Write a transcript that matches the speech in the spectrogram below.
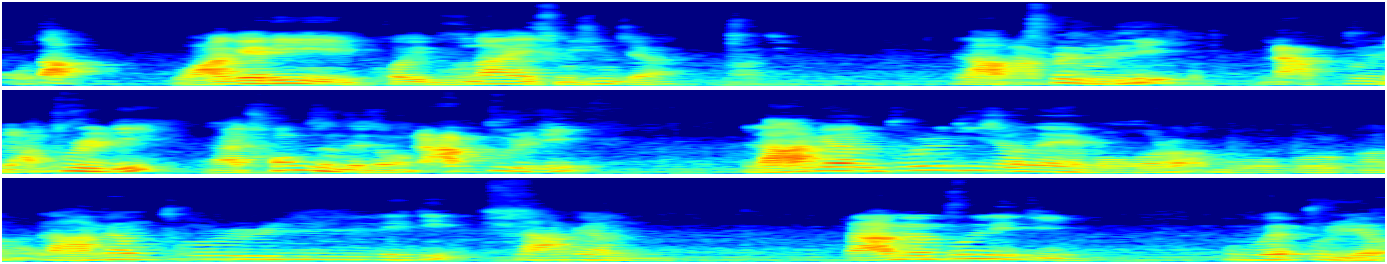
오답. 와겔이 거의 문화의 중심지야. 맞아. 라플리? 라뿔리. 라플리? 아 처음 듣는데 저. 라뿔리? 라면 불기 전에 먹어라? 뭐 뭘까? 라면 불리기? 라면 라면 불리기. 왜 불려?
